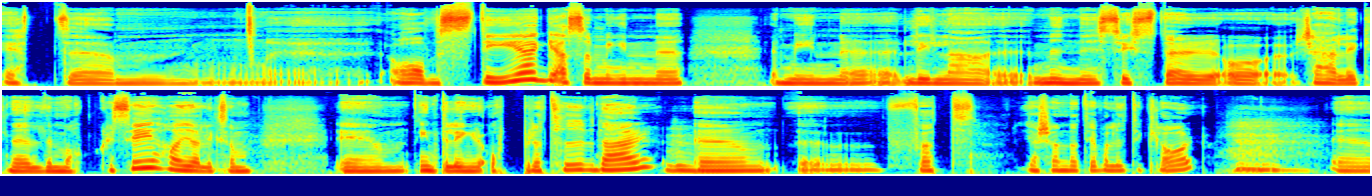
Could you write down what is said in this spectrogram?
eh, ett ehm, eh, avsteg, alltså min, min eh, lilla eh, minisyster och kärlek Nail Democracy har jag liksom eh, inte längre operativ där. Mm. Eh, eh, för att jag kände att jag var lite klar. Eh,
